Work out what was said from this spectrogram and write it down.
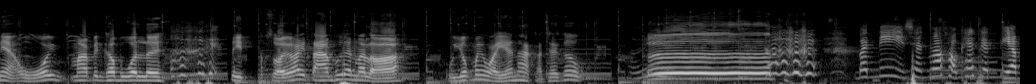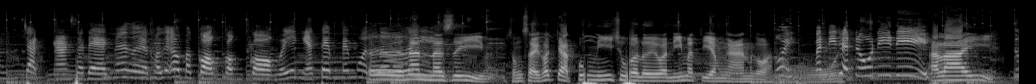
เนี่ย โอ้ยมาเป็นขบวนเลย ติดสอยให้อยตามเพื่อนมาเหรออุยยกไม่ไหวอะหนักอะชายเกิลเอเฮ้ยอบันนี่ฉันว่าเขาแค่จะเตรียมจัดงานแสดงแน่เลยเขาเลยเอามากองกองกองไว้อย่างเงี้ยเต็มไปหมดเอเลอยนั่นนะสิสงสัยเขาจัดพรุ่งนี้ชัวร์เลยวันนี้มาเตรียมงานก่อนอุ้ยโอ้ยบันนี่เธอดูนี่ดิอะไร ดูโพ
